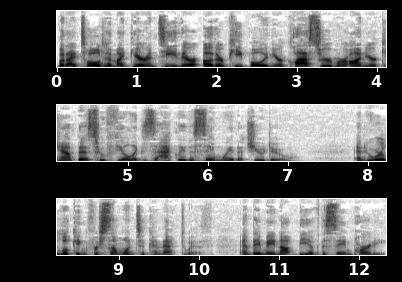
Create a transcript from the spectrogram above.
But I told him, I guarantee there are other people in your classroom or on your campus who feel exactly the same way that you do and who are looking for someone to connect with. And they may not be of the same party,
